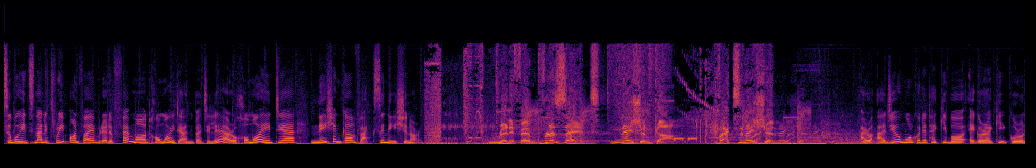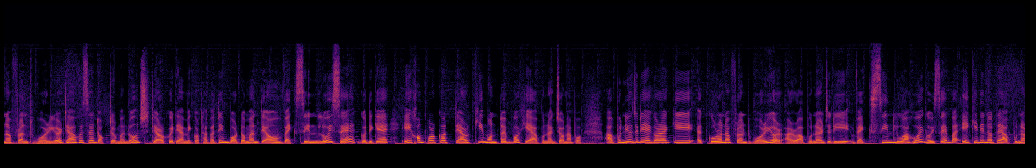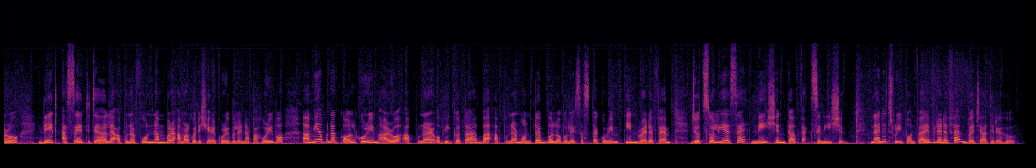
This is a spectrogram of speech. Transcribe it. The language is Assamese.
চুবহিটছ ninety three point five Red F এমত সময় এতিয়া আঠ বাজিলে আৰু সময় এতিয়া নেশ্যন কাপ ভেকচিনেশ্যনৰ. আৰু আজিও মোৰ সৈতে থাকিব এগৰাকী কৰোণা ফ্ৰণ্ট ৱাৰিয়ৰ তেওঁ হৈছে ডক্টৰ মনোজ। তেওঁৰ সৈতে আমি কথা পাতিম। বৰ্তমান তেওঁ ভেকচিন লৈছে। গতিকে এই সম্পৰ্কত তেওঁৰ কি মন্তব্য সেয়া আপোনাক জনাব। আপুনিও যদি এগৰাকী কৰোণা ফ্ৰণ্ট ৱাৰিয়ৰ আৰু আপোনাৰ যদি ভেকচিন লোৱা হৈ গৈছে বা এইকেইদিনতে আপোনাৰো ডেট আছে তেতিয়াহ'লে আপোনাৰ ফোন নম্বৰ আমাৰ সৈতে শ্বেয়াৰ কৰিবলৈ নাপাহৰিব। আমি আপোনাক কল কৰিম আৰু আপোনাৰ অভিজ্ঞতা বা আপোনাৰ মন্তব্য ল'বলৈ চেষ্টা কৰিম ইন ৰেড এফ এম য'ত চলি আছে nation cup vaccination ninety three point five Red F M বজাতে ৰহো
